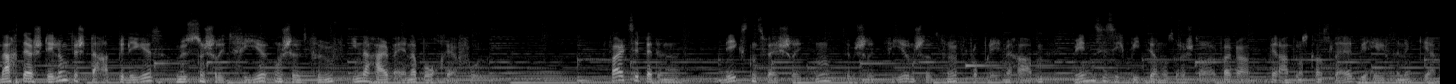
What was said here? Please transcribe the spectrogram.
Nach der Erstellung des Startbeleges müssen Schritt 4 und Schritt 5 innerhalb einer Woche erfolgen. Falls Sie bei den nächsten zwei Schritten, dem Schritt 4 und Schritt 5, Probleme haben, wenden Sie sich bitte an unsere Steuerberatungskanzlei, wir helfen Ihnen gerne.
